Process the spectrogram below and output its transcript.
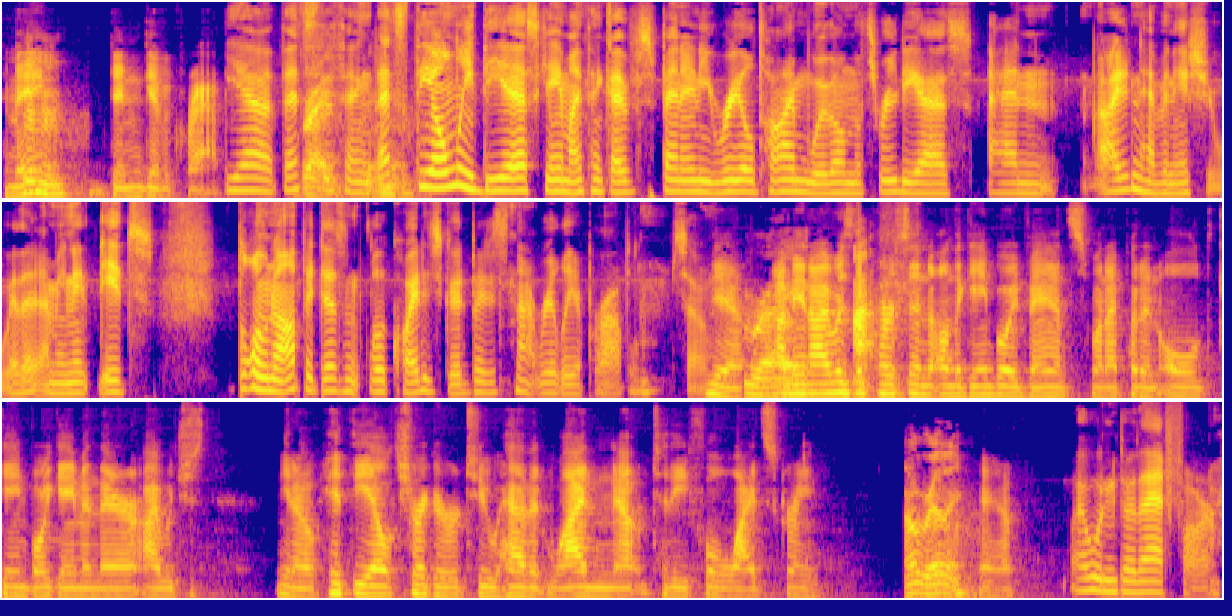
To me, Mhm. didn't give a crap. Yeah, that's the thing. same That's here. the only DS game I think I've spent any real time with on the 3DS, and I didn't have an issue with it. I mean, it, it's blown up. It doesn't look quite as good, but it's not really a problem. So Yeah, I mean, I was the person on the Game Boy Advance when I put an old Game Boy game in there. I would just, you know, hit the L trigger to have it widen out to the full wide screen. oh really? Yeah, I wouldn't go that far.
